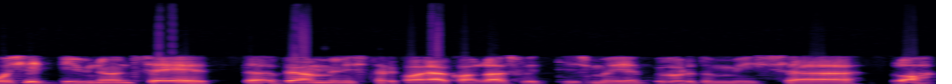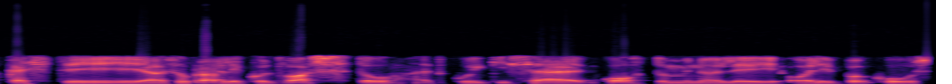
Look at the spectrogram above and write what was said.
positiivne on see, et peaminister Kaja Kallas võttis meie pöördumise lahkesti ja sõbralikult vastu, et kuigi see kohtumine oli, oli põgus,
